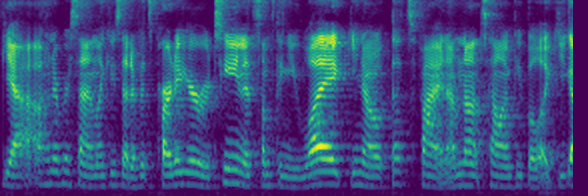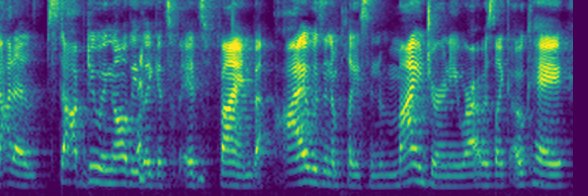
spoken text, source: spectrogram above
yeah, 100%. Like you said, if it's part of your routine, it's something you like, you know, that's fine. I'm not telling people like you got to stop doing all these like it's it's fine, but I was in a place in my journey where I was like, okay,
